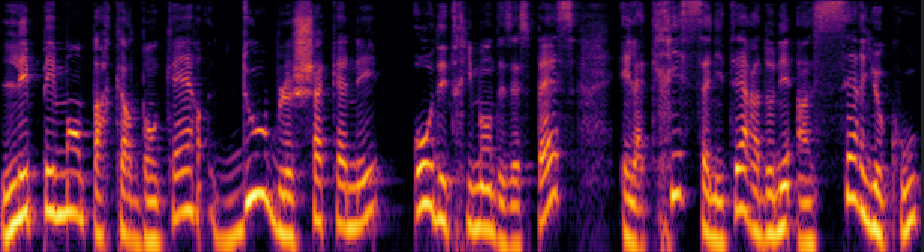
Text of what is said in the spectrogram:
les paiements par carte bancaire doublent chaque année au détriment des espèces, et la crise sanitaire a donné un sérieux coup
